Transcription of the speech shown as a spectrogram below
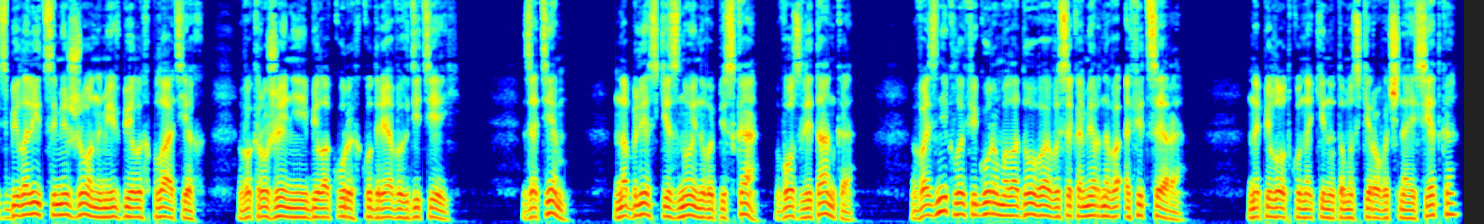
с белолицами женами в белых платьях, в окружении белокурых кудрявых детей. Затем, на блеске знойного песка, возле танка, возникла фигура молодого высокомерного офицера — на пилотку накинута маскировочная сетка,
